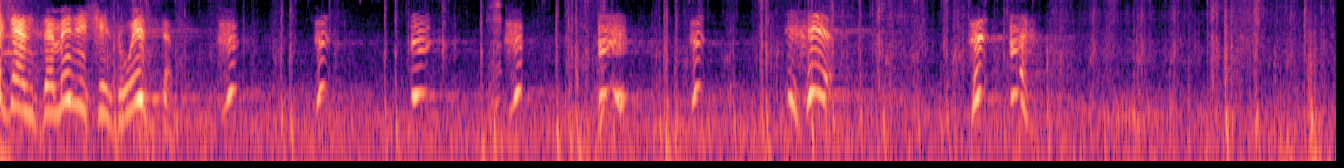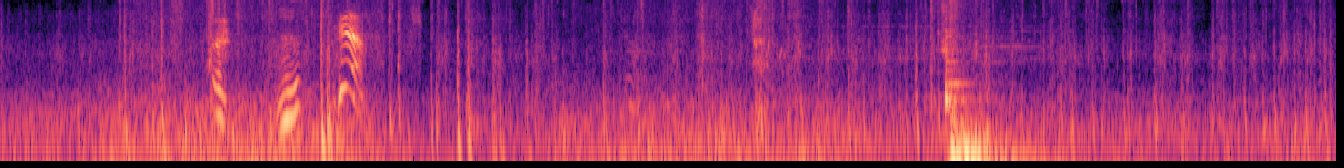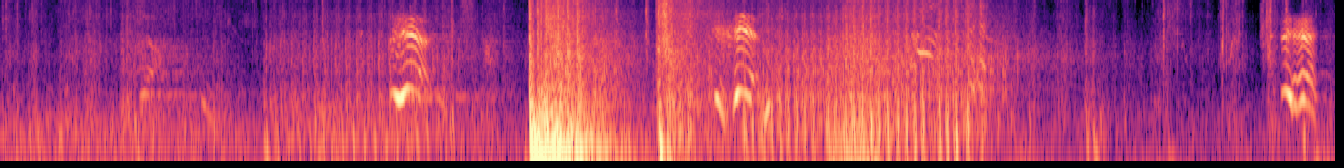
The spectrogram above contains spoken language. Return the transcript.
Arrogance diminishes wisdom. Yeah. Yeah. Yeah.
